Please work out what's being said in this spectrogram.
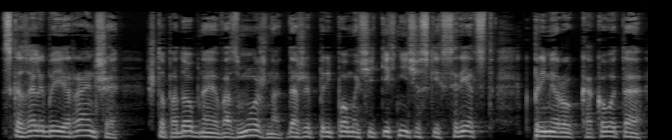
Сказали бы и раньше, что подобное возможно даже при помощи технических средств, к примеру, какого-то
